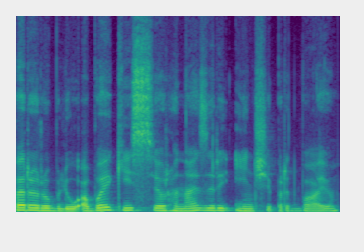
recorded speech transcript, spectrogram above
перероблю або якісь органайзери інші придбаю.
